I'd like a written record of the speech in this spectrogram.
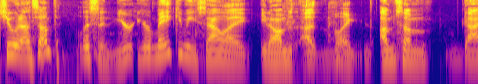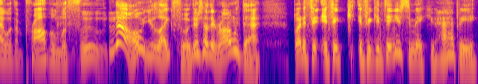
chewing on something. Listen, you're you're making me sound like you know I'm uh, like I'm some guy with a problem with food. No, you like food. There's nothing wrong with that. But if it if it if it continues to make you happy,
